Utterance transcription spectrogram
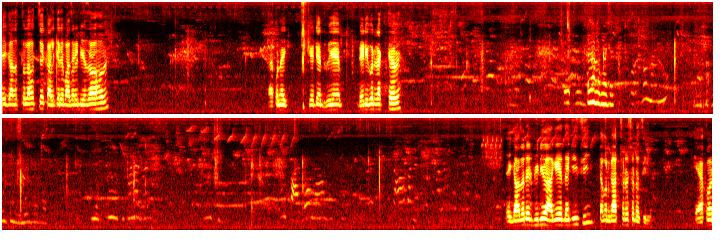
এই গাজর তোলা হচ্ছে কালকের বাজারে নিয়ে যাওয়া হবে। এখন এই কেটে ধুয়ে রেডি করে রাখতে হবে। এই গাজরের ভিডিও আগে দেখিয়েছি, তখন গাছ ছোট ছোট ছিল। এখন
